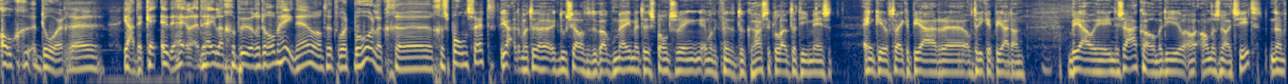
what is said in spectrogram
ook door eh, ja, de, het, hele, het hele gebeuren eromheen. Hè? Want het wordt behoorlijk ge- gesponsord. Ja, wat, eh, ik doe zelf natuurlijk ook mee met de sponsoring. Want ik vind het natuurlijk hartstikke leuk dat die mensen één keer of twee keer per jaar... of drie keer per jaar dan bij jou in de zaak komen... die je anders nooit ziet. Dan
